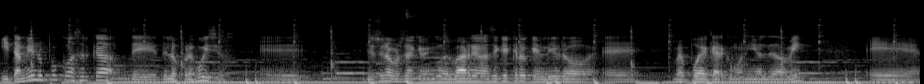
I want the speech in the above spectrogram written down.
y también un poco acerca de, de los prejuicios. Eh, yo soy una persona que vengo del barrio, así que creo que el libro eh, me puede caer como anillo al dedo a mí. Eh,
